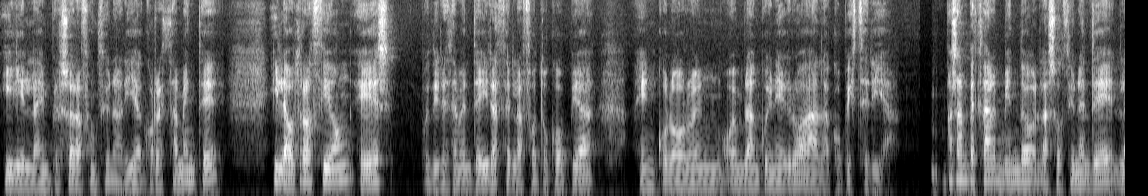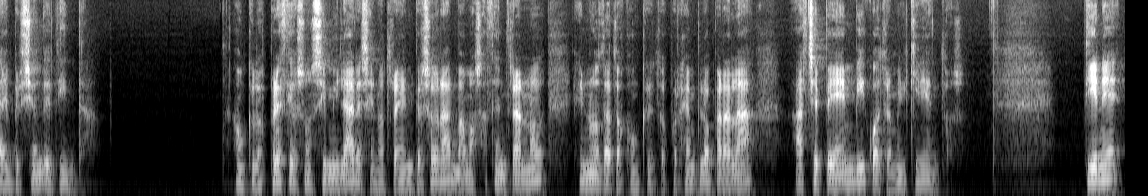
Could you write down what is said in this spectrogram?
y la impresora funcionaría correctamente. Y la otra opción es pues, directamente ir a hacer la fotocopia en color o en blanco y negro a la copistería. Vamos a empezar viendo las opciones de la impresión de tinta aunque los precios son similares en otras impresoras, vamos a centrarnos en unos datos concretos. Por ejemplo, para la HP Envy 4500. Tiene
